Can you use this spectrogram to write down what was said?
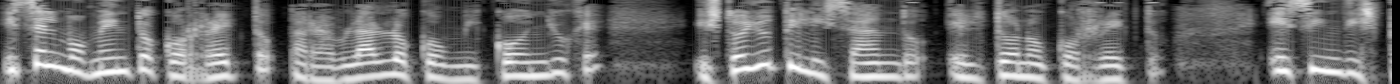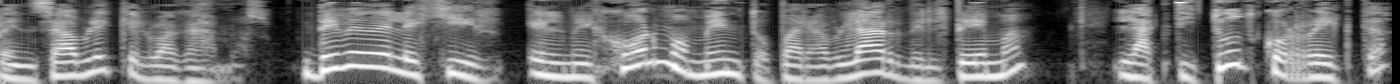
¿es el momento correcto para hablarlo con mi cónyuge? ¿Estoy utilizando el tono correcto? Es indispensable que lo hagamos. Debe de elegir el mejor momento para hablar del tema, la actitud correcta,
